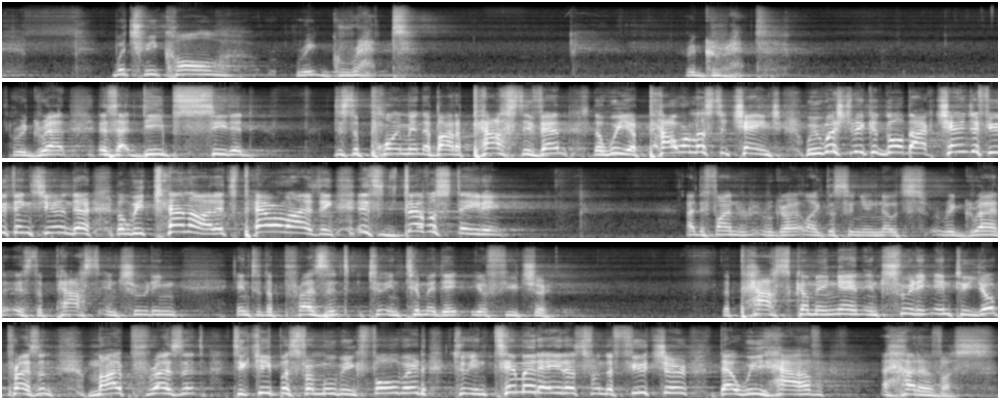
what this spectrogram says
which we call regret. Regret. Regret is that deep seated disappointment about a past event that we are powerless to change. We wish we could go back, change a few things here and there, but we cannot. It's paralyzing, it's devastating. I define regret like this in your notes regret is the past intruding into the present to intimidate your future. The past coming in, intruding into your present, my present, to keep us from moving forward, to intimidate us from the future that we have ahead of us.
